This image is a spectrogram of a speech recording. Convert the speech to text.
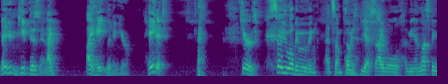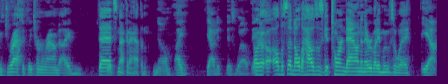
yeah, you can keep this in. I I hate living here. Hate it. Cheers. So you will be moving at some Some, point. yes, I will. I mean, unless things drastically turn around, I That's not going to happen. no, I doubt it as well. All, all of a sudden, all the houses get torn down and everybody moves away. yeah,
